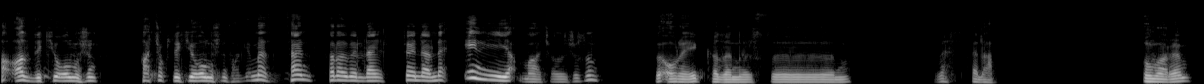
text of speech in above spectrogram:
ha az zeki olmuşsun, ha çok zeki olmuşsun fark etmez. Sen sana verilen şeylerle en iyi yapmaya çalışırsın ve orayı kazanırsın. Vesselam. Umarım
